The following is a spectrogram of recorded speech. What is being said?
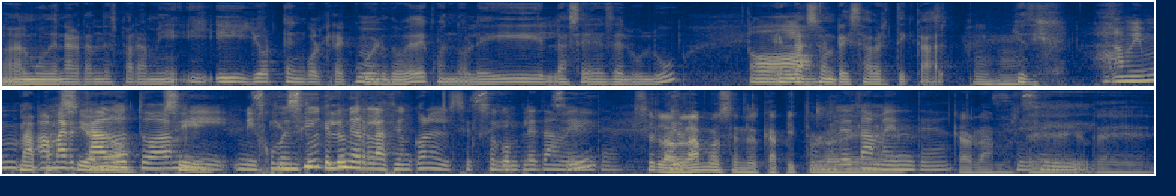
Almudena Grandes para mí, y, yo tengo el recuerdo mm. ¿eh? de cuando leí Las sedes de Lulú, en La oh. sonrisa vertical. Yo dije, a mí me ha marcado toda mi, juventud y mi relación con el sexo completamente. Sí, lo hablamos en el capítulo completamente. que hablamos de,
